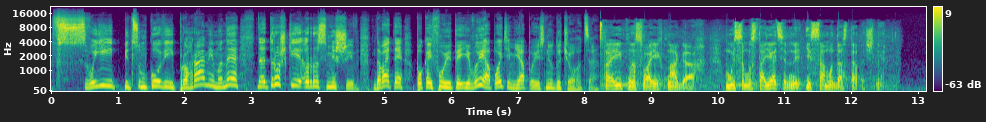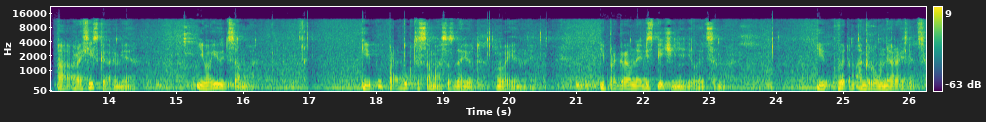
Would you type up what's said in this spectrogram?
в своїй підсумковій програмі мене е, трошки розсмішив. Давайте покайфуєте і ви, а потім я поясню до чого це. стоит на своих ногах. Мы самостоятельны и самодостаточны. А российская армия и воюет сама, и продукты сама создает военные, и программное обеспечение делает сама. И в этом огромная разница.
